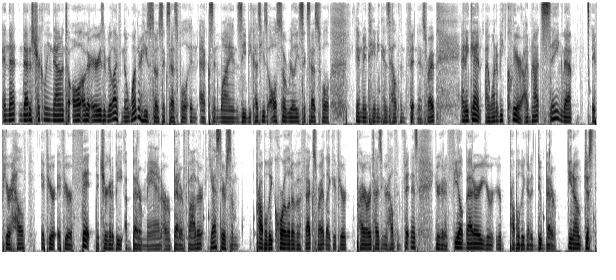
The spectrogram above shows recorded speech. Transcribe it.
and that that is trickling down into all other areas of your life. No wonder he's so successful in X and Y and Z because he's also really successful in maintaining his health and fitness, right? And again, I want to be clear. I'm not saying that if you're health if you're if you're fit that you're going to be a better man or a better father. Yes, there's some probably correlative effects, right? Like if you're prioritizing your health and fitness, you're going to feel better. You're you're probably going to do better. You know, just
